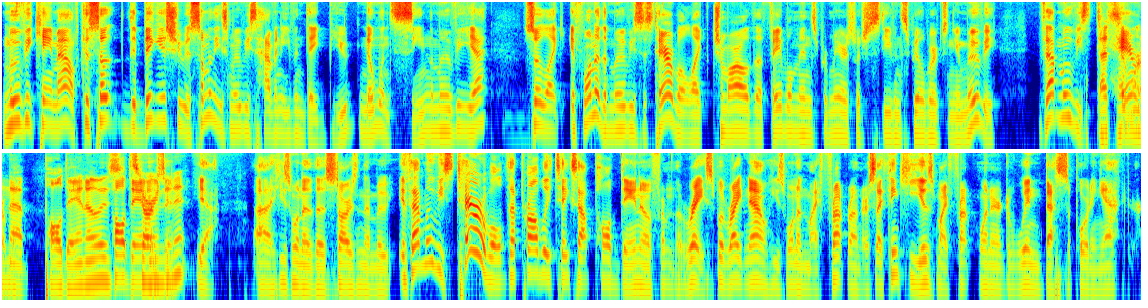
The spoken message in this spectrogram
movie came out because so the big issue is some of these movies haven't even debuted. No one's seen the movie yet. So like if one of the movies is terrible like tomorrow the fabelmans premieres which is steven spielberg's new movie if that movie's That's terrible the one that Paul Dano is paul dano's starring in in it. yeah. Uh, he's one of the stars in that movie. If that movie's terrible that probably takes out paul dano from the race. But right now he's one of my front runners i think he is my front runner to win best supporting actor.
